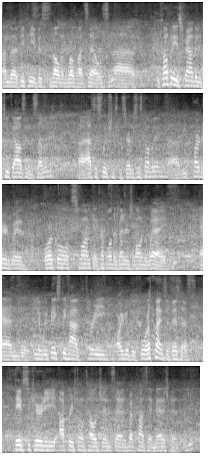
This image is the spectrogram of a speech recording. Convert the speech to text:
I'm the VP of Business Development Worldwide Sales. Uh, the company was founded in 2007 uh, as a solutions and services company. Uh, we partnered with Oracle, Splunk, and a couple other vendors along the way. And you know, we basically have three, arguably four lines of business data security, operational intelligence, and web content management. Mm -hmm.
